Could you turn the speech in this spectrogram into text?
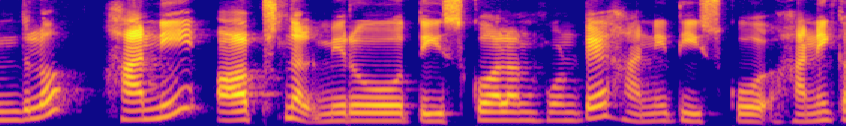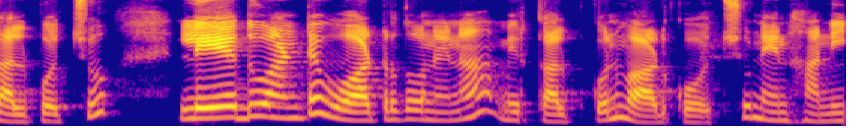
ఇందులో హనీ ఆప్షనల్. మీరు తీసుకోవాలనుకుంటే హనీ తీసుకో హనీ కలపొచ్చు. లేదు అంటే వాటర్తోనైనా మీరు కలుపుకొని వాడుకోవచ్చు. నేను హనీ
